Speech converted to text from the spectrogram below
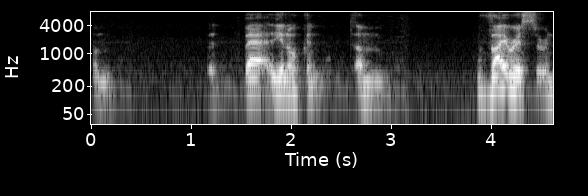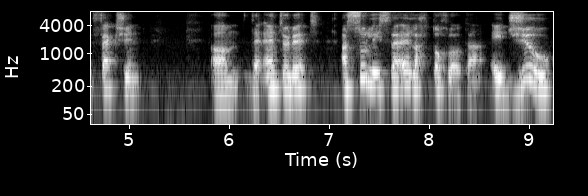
um, bad you know con- um, virus or infection um, that entered it. A Jew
